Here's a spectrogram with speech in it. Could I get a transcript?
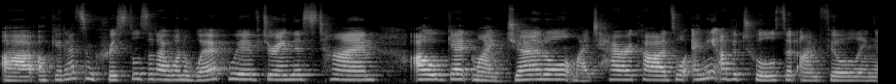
Uh, I'll get out some crystals that I want to work with during this time. I'll get my journal, my tarot cards, or any other tools that I'm feeling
